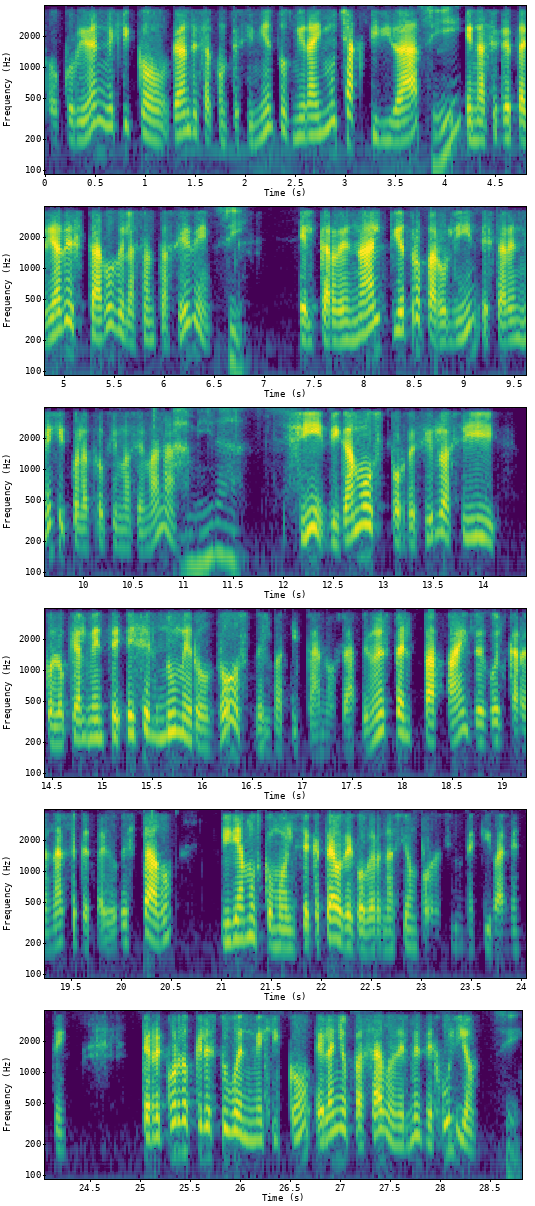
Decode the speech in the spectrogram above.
ocurrirá en México grandes acontecimientos. Mira, hay mucha actividad ¿Sí? en la Secretaría de Estado de la Santa Sede. Sí. El cardenal Pietro Parolín estará en México la próxima semana. Ah, mira. Sí, digamos, por decirlo así coloquialmente, es el número dos del Vaticano. O sea, primero está el Papa y luego el cardenal secretario de Estado, diríamos como el secretario de Gobernación, por decir un equivalente. Te recuerdo que él estuvo en México el año pasado, en el mes de julio. Sí.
